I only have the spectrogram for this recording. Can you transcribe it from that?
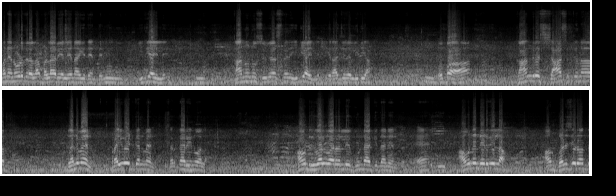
ಮೊನ್ನೆ ನೋಡಿದ್ರಲ್ಲ ಬಳ್ಳಾರಿಯಲ್ಲಿ ಏನಾಗಿದೆ ಅಂತೇಳಿ? ಇದೆಯಾ ಇಲ್ಲಿ? ಕಾನೂನು ಸುವ್ಯವಸ್ಥೆ ಇದೆಯಾ ಇಲ್ಲಿ? ಈ ರಾಜ್ಯದಲ್ಲಿ ಇದೆಯಾ? ಒಬ್ಬ ಕಾಂಗ್ರೆಸ್ ಶಾಸಕನ ಗನ್ಮ್ಯಾನ್ ಪ್ರೈವೇಟ್ ಗನ್ಮ್ಯಾನ್ ಸರ್ಕಾರಿನೂ ಅಲ್ಲ. ಅವನು ರಿವಾಲ್ವರಲ್ಲಿ ಗುಂಡು ಹಾಕಿದ್ದಾನೆ ಅಂತಂದ್ರೆ ಅವನನ್ನು ಹಿಡ್ದಿಲ್ಲ. ಅವನು ಬಳಸಿರುವಂತ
